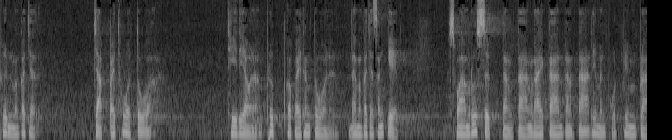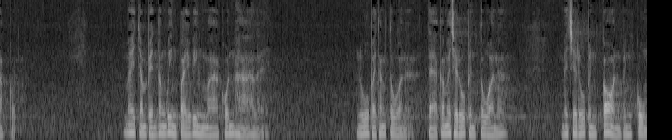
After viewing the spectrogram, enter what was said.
ขึ้นมันก็จะจับไปทั่วตัว ทีเดียวนะพลึบก็ไปทั้งตัวเนี่ยแล้วมันก็จะสังเกต ความรู้สึกต่างๆ รายการต่างๆ ที่มันผุดพิมพ์ปรากฏ ไม่จำเป็นต้องวิ่งไปวิ่งมาค้นหาอะไร รู้ไปทั้งตัวนะแต่ก็ไม่ใช่รู้เป็นตัวนะ ไม่ใช่รู้เป็นก้อนเป็นกลุ่ม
